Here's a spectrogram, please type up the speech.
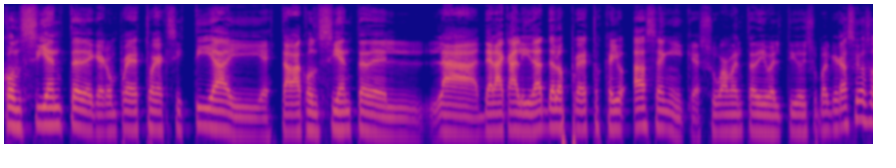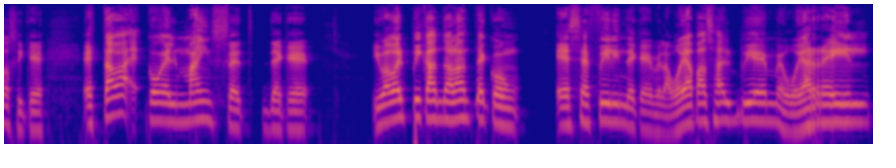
consciente de que era un proyecto que existía y estaba consciente de la, de la calidad de los proyectos que ellos hacen y que es sumamente divertido y súper gracioso. Así que estaba con el mindset de que iba a ver picando adelante con ese feeling de que me la voy a pasar bien, me voy a reír,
